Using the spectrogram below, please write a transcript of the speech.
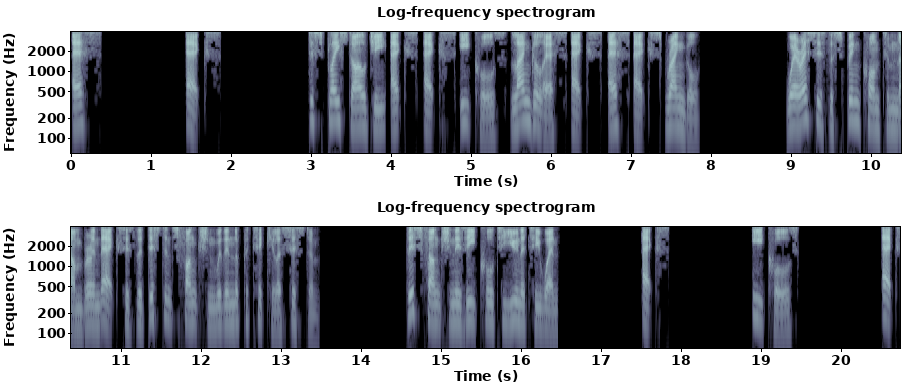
s x Display style g x x equals Langle s x s x rangle, where s is the spin quantum number and x is the distance function within the particular system. This function is equal to unity when x equals x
